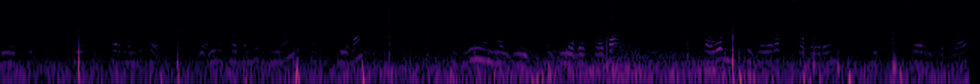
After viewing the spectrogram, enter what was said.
بالبحث في الفورمه اللي يعني الفورمه اللي بغينا كنشكلوها زوين هاد هاد النبات هذا فهو من الشجيرات الصغيرين كيبقى قصير ما كيطواش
